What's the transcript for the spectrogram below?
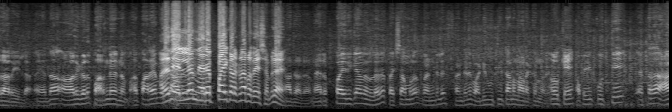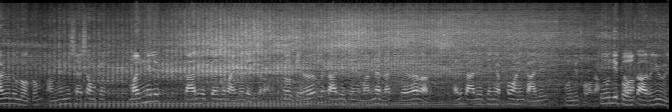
അതറിയില്ല. എന്താ ആളുകൾ പറഞ്ഞു തരണം. അത് പറയാൻ അതായത് എല്ലാം നിരപ്പായി കിടക്കുന്ന പ്രദേശം അല്ലേ? അതെ അതെ. നിരപ്പായിരിക്കാന്നുള്ളത് പക്ഷെ നമ്മൾ ഫ്രണ്ടിൽ ഫ്രണ്ടിൽ വടി കുത്തിയിട്ടാണ് നടക്കുന്നത്. ഓക്കെ അപ്പൊ ഈ കുത്തി എത്ര ആഴുണ്ടെന്ന് നോക്കും. അതിന് ശേഷം നമുക്ക് മണ്ണിൽ കാലി വെച്ച് കഴിഞ്ഞാൽ ഭയങ്കര ഡേഞ്ചറാണ് ഓക്കെ ചേറിൽ കാൽ വെച്ച് കഴിഞ്ഞാൽ മണ്ണല്ല ചേറാണ് അതിൽ കാലി വെച്ച് കഴിഞ്ഞാൽ എപ്പോൾ വേണമെങ്കിൽ കാൽ അറിയൂല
